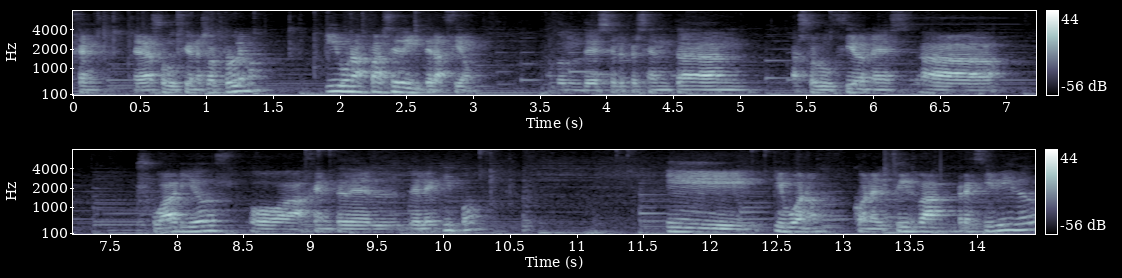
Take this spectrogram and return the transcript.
generar soluciones al problema, y una fase de iteración, donde se le presentan las soluciones a usuarios o a gente del equipo. Y, bueno, con el feedback recibido,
